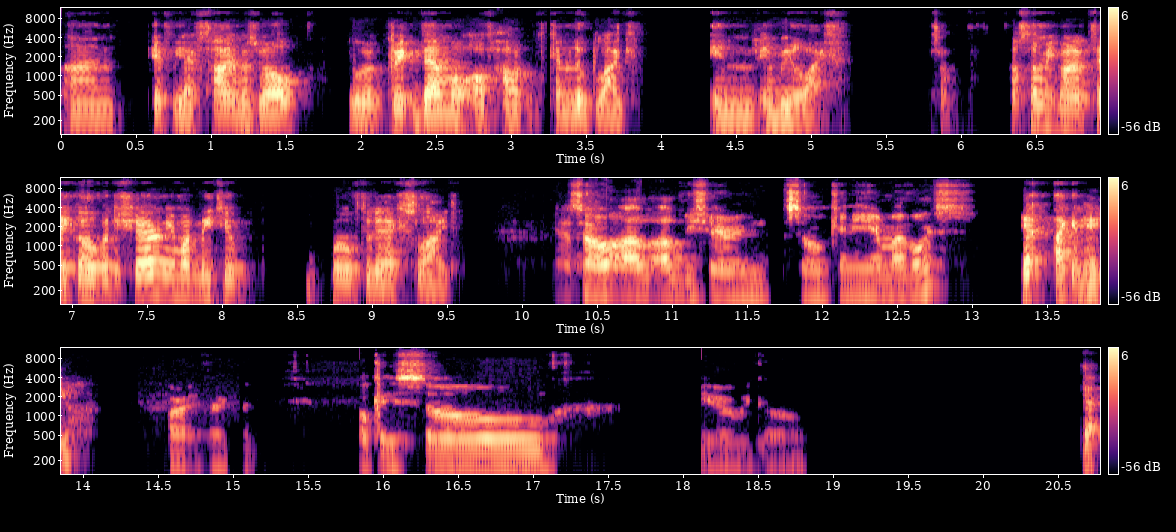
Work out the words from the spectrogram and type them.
And if we have time as well, do a quick demo of how it can look like in, in real life. So Hassam, you want to take over the sharing? You want me to move to the next slide. Yeah, so I'll, I'll be sharing. So can you hear my voice? Yeah, I can hear you. All right, very good. Okay, so here we go. Yeah,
